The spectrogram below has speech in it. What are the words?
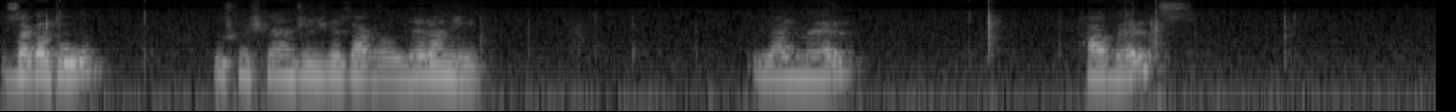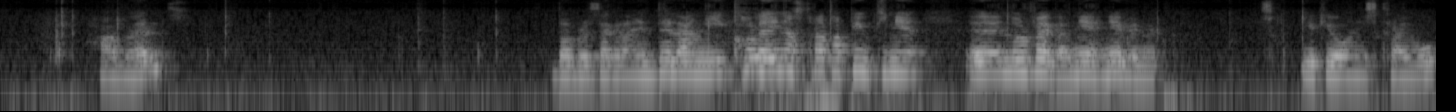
Zagadu. Już myślałem, że źle zagrał. Delani. Leimer. Havertz. Havertz. Dobre zagranie. Delani. Kolejna strata piłki. Nie, e, Norwega. Nie, nie wiem jak, jakiego on jest kraju.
